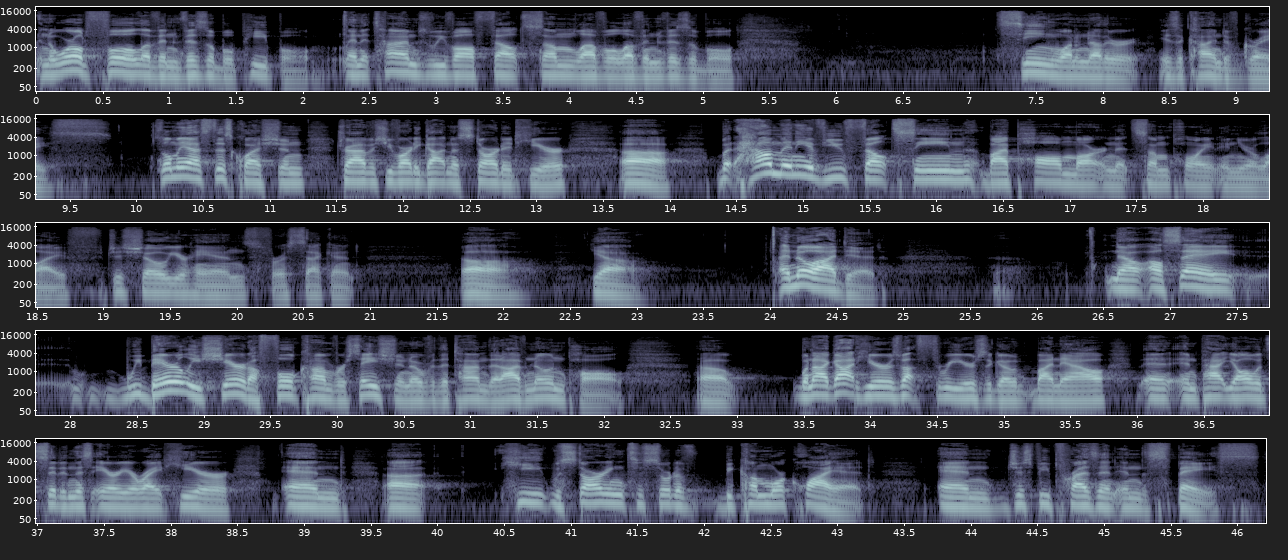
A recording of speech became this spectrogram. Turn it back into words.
In a world full of invisible people, and at times we've all felt some level of invisible, seeing one another is a kind of grace. So let me ask this question. Travis, you've already gotten us started here. Uh, but how many of you felt seen by Paul Martin at some point in your life? Just show your hands for a second. Uh, yeah. I know I did. Now, I'll say we barely shared a full conversation over the time that I've known Paul. Uh, when I got here, it was about three years ago by now, and, and Pat, y'all would sit in this area right here, and uh, he was starting to sort of become more quiet and just be present in the space.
